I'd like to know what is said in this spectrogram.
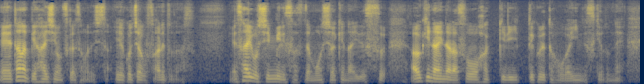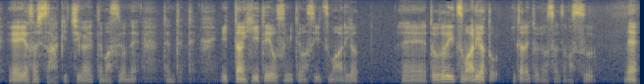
えー、タナピ配信お疲れ様でした。えーこちらこそありがとうございます。え最後しんみりさせて申し訳ないです。青木ないならそうはっきり言ってくれた方がいいんですけどね。えー優しさ履き違えてますよね。てんてんてん。一旦引いて様子見てます。いつもありが、えーということで、いつもありがとういただいております。ありがとうございます。ね。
